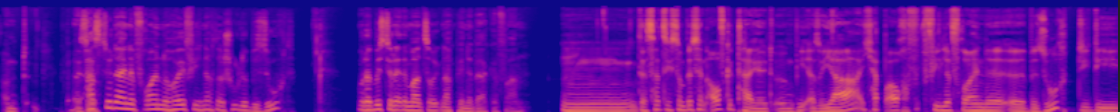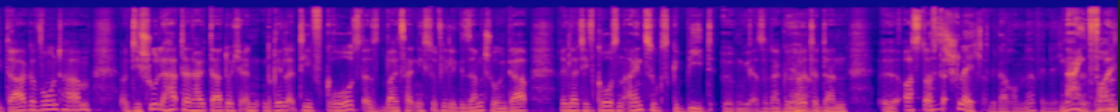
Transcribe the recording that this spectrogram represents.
Und also, Hast du deine Freunde häufig nach der Schule besucht? Oder bist du dann immer zurück nach Pinneberg gefahren? Mm, Das hat sich so ein bisschen aufgeteilt irgendwie. Also ja, ich habe auch viele Freunde äh, besucht, die, die da gewohnt haben. Und die Schule hatte halt dadurch ein, ein relativ groß, also weil es halt nicht so viele Gesamtschulen gab, relativ großen Einzugsgebiet irgendwie. Also da gehörte Ja. dann äh, Ostdorf. Das ist schlecht wiederum, ne, finde ich. Nein, Also, voll wenn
